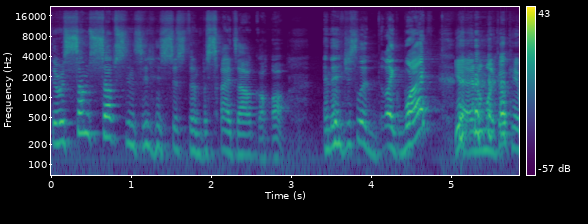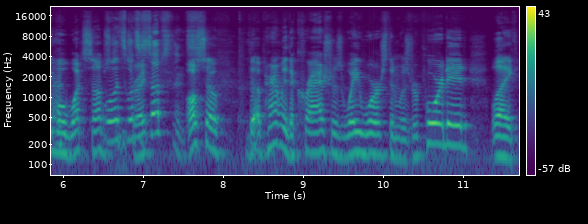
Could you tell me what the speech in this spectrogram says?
There was some substance in his system besides alcohol, and then just let, like what? Yeah, and I'm like, okay, well, what substance? Well, it's, what's right? the substance? Also, the, apparently the crash was way worse than was reported. Like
